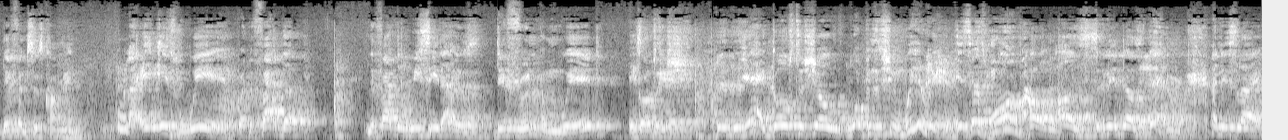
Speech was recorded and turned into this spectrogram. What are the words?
differences come in. Like it is weird, but the fact that the fact that we see that as different and weird It's goes weird. to sh- yeah, it goes to show what position we're in. It says more about us than it does Yeah. them, and it's like,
